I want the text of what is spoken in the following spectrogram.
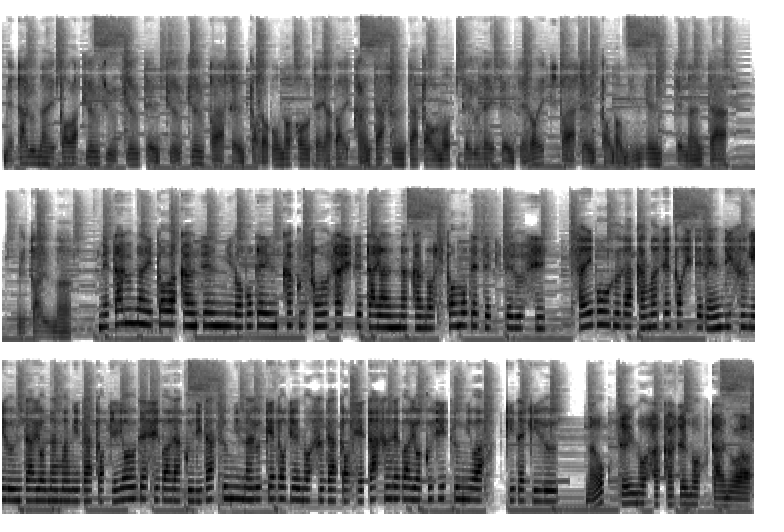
メタルナイトは99.99%ロボの方でヤバい感出すんだと思ってる0.01%の人間ってなんだ？みたいな。メタルナイトは完全にロボで遠隔操作してたやん中の人も出てきてるし。サイボーグがかませとして便利すぎるんだよ生身だと治療でしばらく離脱になるけどジェノスだと下手すれば翌日には復帰できる。なお苦性の博士の負担は、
